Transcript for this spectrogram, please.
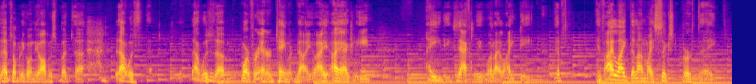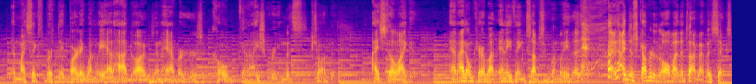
have somebody go in the office, but uh, that was that was uh, more for entertainment value. I, I actually eat I eat exactly what I like to eat. If if I liked it on my sixth birthday, at my sixth birthday party when we had hot dogs and hamburgers and coke and ice cream with chocolate, I still like it. And I don't care about anything subsequently. That I discovered it all by the time I was six.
